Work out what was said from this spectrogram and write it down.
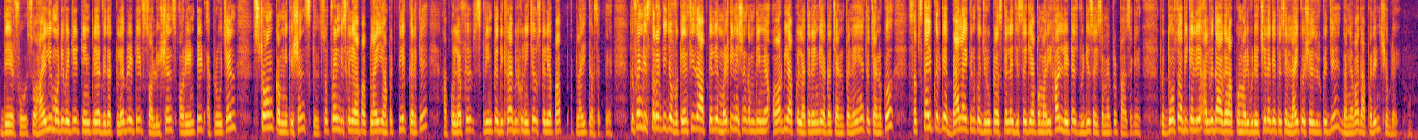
therefore, so highly motivated team player with a collaborative solutions oriented approach and strong communication skills. So friend, इसके लिए आप अप्लाई यहाँ पर क्लिक करके आपको लेफ़्ट स्क्रीन पे दिख रहा है, बिल्कुल नीचे, उसके लिए आप अप्लाई कर सकते हैं। तो फ्रेंड इस तरह की जो वैकेंसीज है आपके लिए मल्टीनेशनल कंपनी में और भी आपको लाते रहेंगे। अगर चैनल पर नहीं है तो चैनल को सब्सक्राइब करके बेल आइकन को ज़रूर प्रेस कर ले, जिससे कि आप हमारी हर लेटेस्ट वीडियो सही समय पर पा सके। तो दोस्तों, अभी के लिए अलविदा। अगर आपको हमारी वीडियो अच्छी लगे तो इसे लाइक और शेयर ज़रूर कीजिए। धन्यवाद। आपका दिन शुभ रहे।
